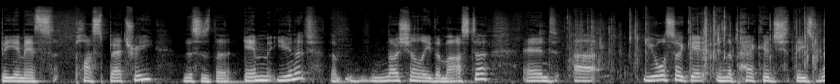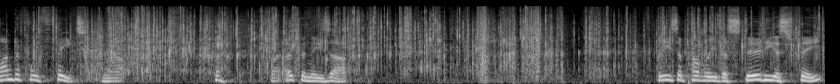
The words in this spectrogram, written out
BMS plus battery. This is the M unit, the, notionally the master, and uh, you also get in the package these wonderful feet. Now, if I open these up, these are probably the sturdiest feet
